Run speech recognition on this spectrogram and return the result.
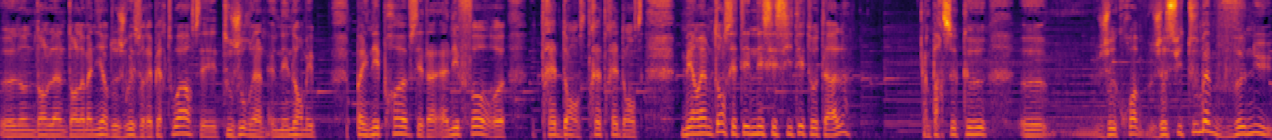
dans, la, manière de jouer ce répertoire. C'est toujours une énorme, pas une épreuve, c'est un, effort très dense, très très dense. Mais en même temps, c'était une nécessité totale parce que euh, je crois, je suis tout de même venu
